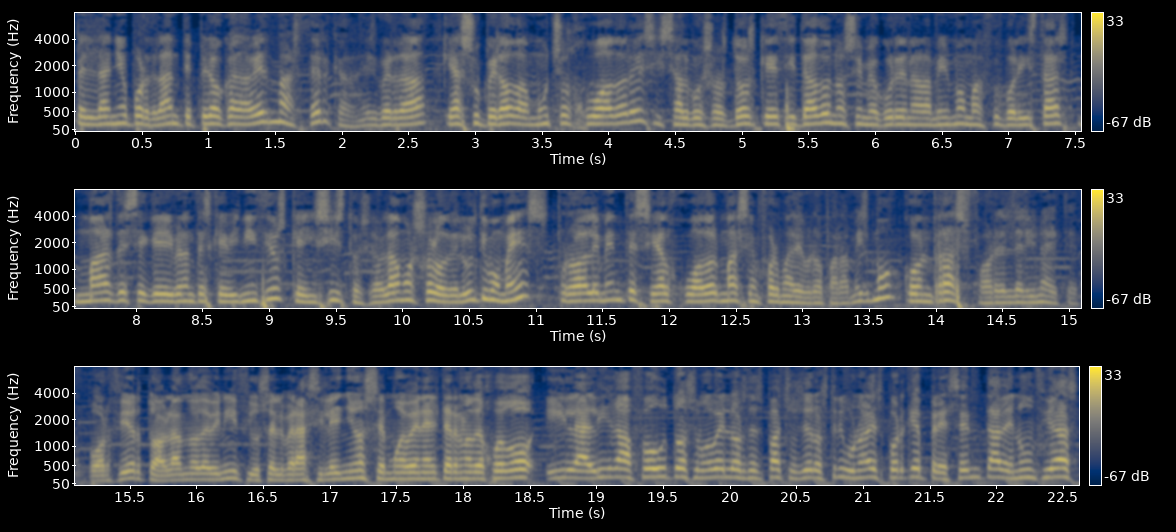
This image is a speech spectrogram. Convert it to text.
peldaño por delante, pero cada vez más cerca. Es verdad que ha superado a muchos jugadores y salvo esos dos que he citado, no se me ocurren ahora mismo más futbolistas más desequilibrantes que Vinicius, que insisto, si hablamos solo del último mes, probablemente sea el jugador más en forma de Europa ahora mismo con Rashford, el del United. Por cierto, hablando de Vinicius, el brasileño se mueve en el terreno de juego y la Liga Fouto se mueve en los despachos de los tribunales porque presenta denuncias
